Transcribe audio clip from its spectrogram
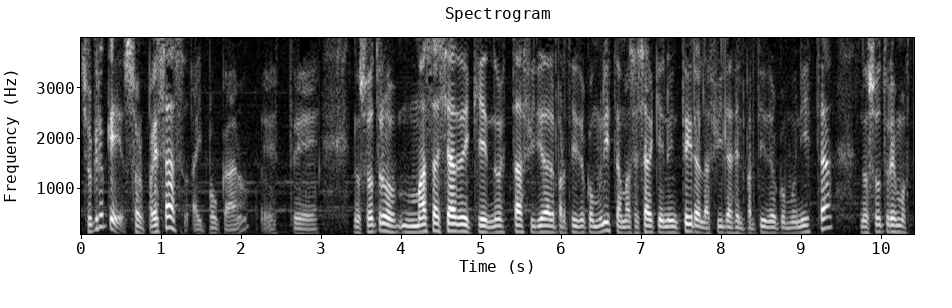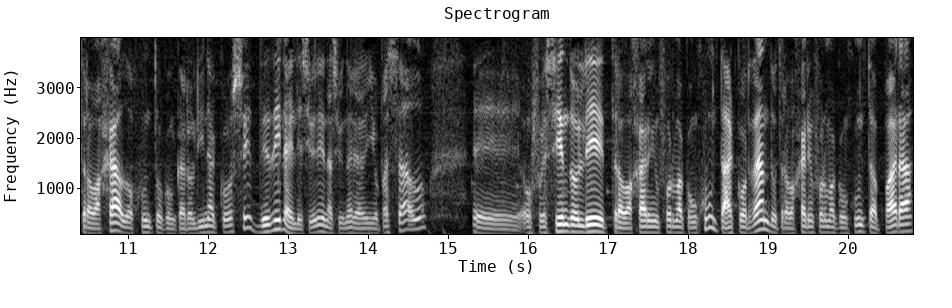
Yo creo que sorpresas hay poca, ¿no? Este, nosotros, más allá de que no está afiliada al Partido Comunista, más allá de que no integra las filas del Partido Comunista, nosotros hemos trabajado junto con Carolina Cose desde las elecciones nacionales del año pasado, eh, ofreciéndole trabajar en forma conjunta, acordando trabajar en forma conjunta para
